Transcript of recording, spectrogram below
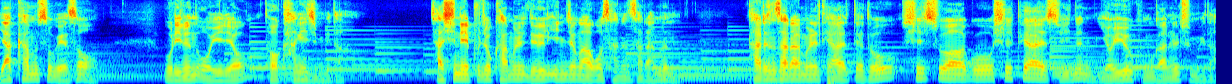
약함 속에서 우리는 오히려 더 강해집니다. 자신의 부족함을 늘 인정하고 사는 사람은 다른 사람을 대할 때도 실수하고 실패할 수 있는 여유 공간을 줍니다.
